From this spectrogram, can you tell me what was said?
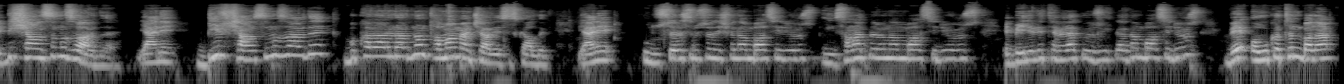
bir şansımız vardı. Yani bir şansımız vardı. Bu kararlardan tamamen çaresiz kaldık. Yani uluslararası bir sözleşmeden bahsediyoruz. insan haklarından bahsediyoruz. e, belirli temel hak ve özgürlüklerden bahsediyoruz. Ve avukatın bana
